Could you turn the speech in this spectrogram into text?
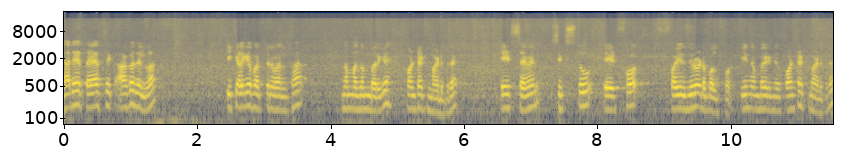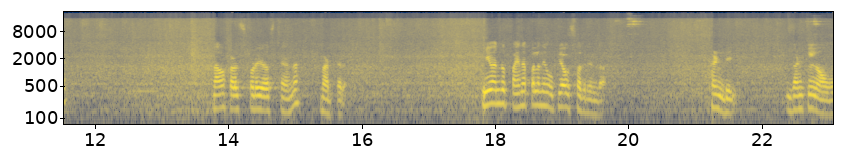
ಯಾರ್ಯಾರು ತಯಾರಿಸ್ಲಿಕ್ಕೆ ಆಗೋದಿಲ್ವ, ಈ ಕೆಳಗೆ ಬರ್ತಿರುವಂಥ ನಮ್ಮ ನಂಬರ್ಗೆ ಕಾಂಟ್ಯಾಕ್ಟ್ ಮಾಡಿದರೆ eight seven six two eight four five zero double four ಈ ನಂಬರ್ಗೆ ನೀವು ಕಾಂಟ್ಯಾಕ್ಟ್ ಮಾಡಿದರೆ ನಾವು ಕಳಿಸ್ಕೊಡೋ ವ್ಯವಸ್ಥೆಯನ್ನು ಮಾಡ್ತೇವೆ. ಈ ಒಂದು ಪೈನಾಪಲ್ ನೀವು ಉಪಯೋಗಿಸೋದ್ರಿಂದ ಥಂಡಿ, ಗಂಟಲು ನೋವು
